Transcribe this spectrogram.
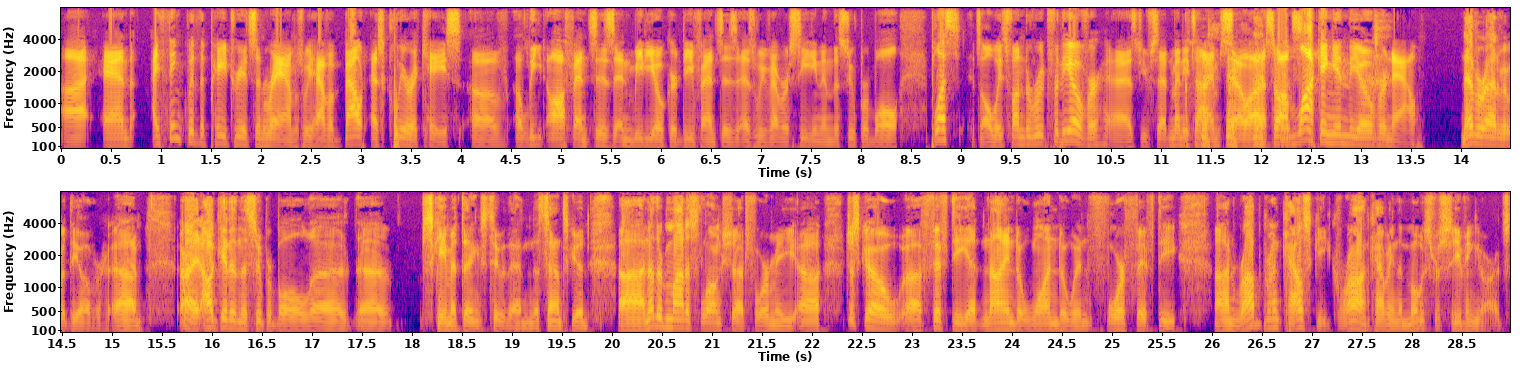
uh, and I think with the Patriots and Rams, we have about as clear a case of elite offenses and mediocre defenses as we've ever seen in the Super Bowl. Plus, it's always fun to root for the over, as you've said many times. So, uh, so I'm locking in the over now. Never out of it with the over. Um, all right, I'll get in the Super Bowl uh, uh, scheme of things too. Then that sounds good. Uh, another modest long shot for me. Uh, just go uh, 50 at nine to one to win 450 on Rob Gronkowski. Gronk having the most receiving yards.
